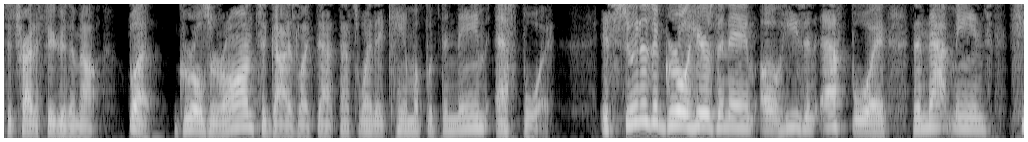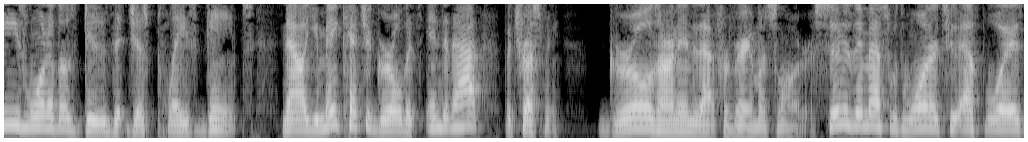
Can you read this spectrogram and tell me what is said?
to try to figure them out. But girls are on to guys like that. That's why they came up with the name F boy. As soon as a girl hears the name, oh, he's an F boy, then that means he's one of those dudes that just plays games. Now, you may catch a girl that's into that, but trust me, Girls aren't into that for very much longer. As soon as they mess with one or two F boys,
